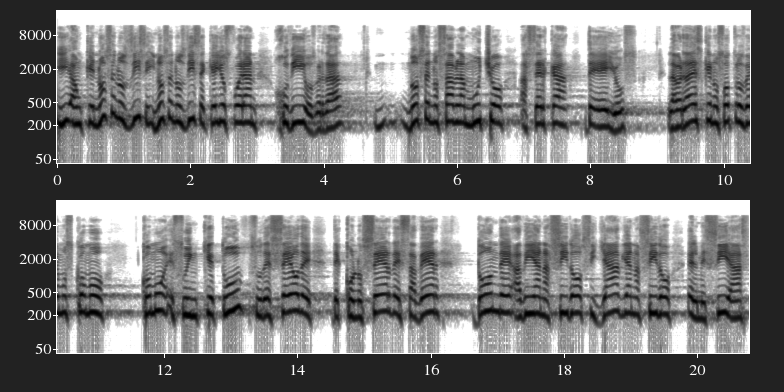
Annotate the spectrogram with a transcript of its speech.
Y aunque no se nos dice, y no se nos dice que ellos fueran judíos, ¿verdad? No se nos habla mucho acerca de ellos. La verdad es que nosotros vemos cómo, cómo su inquietud, su deseo de, de conocer, de saber dónde había nacido, si ya había nacido el Mesías,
